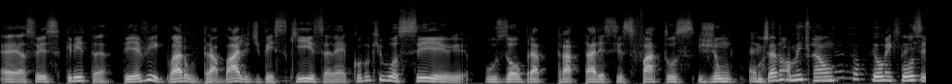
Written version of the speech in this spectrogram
é, a sua escrita, teve, claro, um trabalho de pesquisa, né? Como que você usou para tratar esses fatos junto? É, geralmente então, eu, eu como é que você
